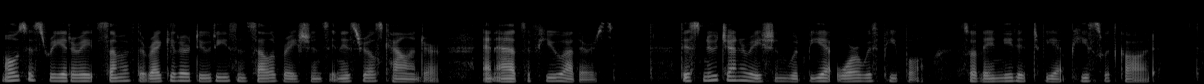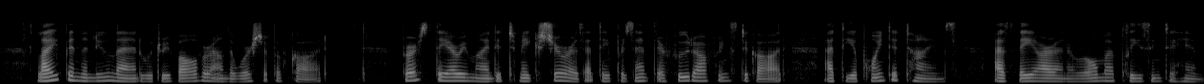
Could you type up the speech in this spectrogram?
Moses reiterates some of the regular duties and celebrations in Israel's calendar and adds a few others. This new generation would be at war with people, so they needed to be at peace with God. Life in the new land would revolve around the worship of God. First, they are reminded to make sure that they present their food offerings to God at the appointed times, as they are an aroma pleasing to Him.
